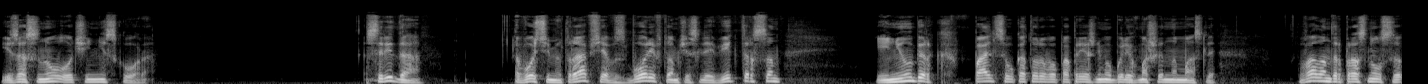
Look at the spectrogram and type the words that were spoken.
и заснул очень нескоро. Среда. Восемь утра, все в сборе, в том числе Викторсон и Нюберг, пальцы у которого по-прежнему были в машинном масле — Валандер проснулся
